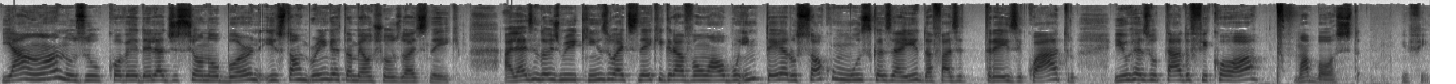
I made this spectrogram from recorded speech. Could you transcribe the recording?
E há anos o cover dele adicionou Burn e Stormbringer também aos shows do Whitesnake. Aliás, em 2015 o Whitesnake gravou um álbum inteiro só com músicas aí da fase 3 e 4 e o resultado ficou, ó, uma bosta. Enfim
